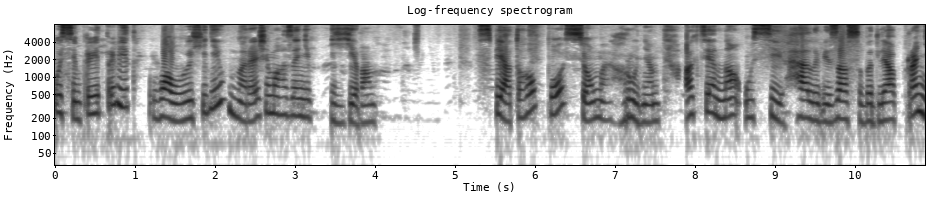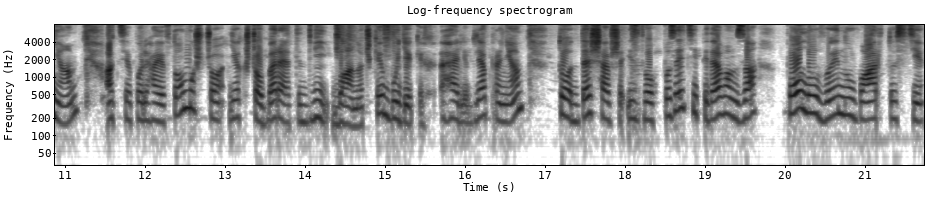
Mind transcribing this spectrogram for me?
Усім привіт-привіт! Вау, вихідні в мережі магазинів Єва. З 5 по 7 грудня акція на усі гелеві засоби для прання. Акція полягає в тому, що якщо берете дві баночки будь-яких гелів для прання, то дешевше із двох позицій піде вам за половину вартості.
